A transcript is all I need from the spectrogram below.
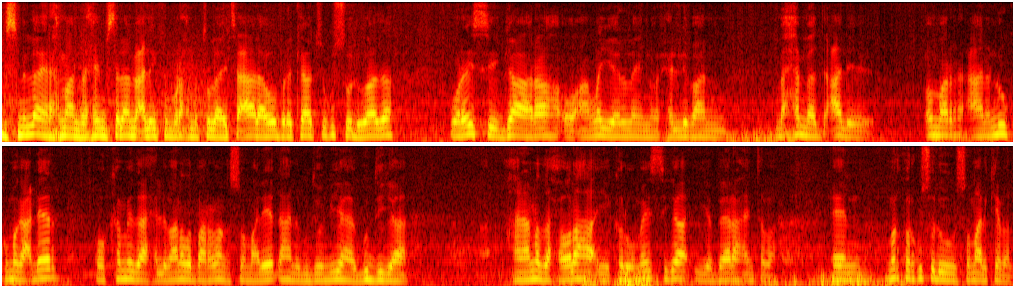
bismi illaahi raxmaan raxiim asalaamu calaykum waraxmat ullaahi tacaala wabarakaatu ku soo dhowaada waraysi gaar ah oo aan la yeelanayno xildhibaan maxamed cali cumar caananuugku magac dheer oo ka mid ah xildhibaanada baarlamaanka soomaaliyeed ahna guddoomiyaha guddiga xanaanada xoolaha iyo kalluumaysiga iyo beeraha intaba. Marka hore ku soo dhowow soomaali kebal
